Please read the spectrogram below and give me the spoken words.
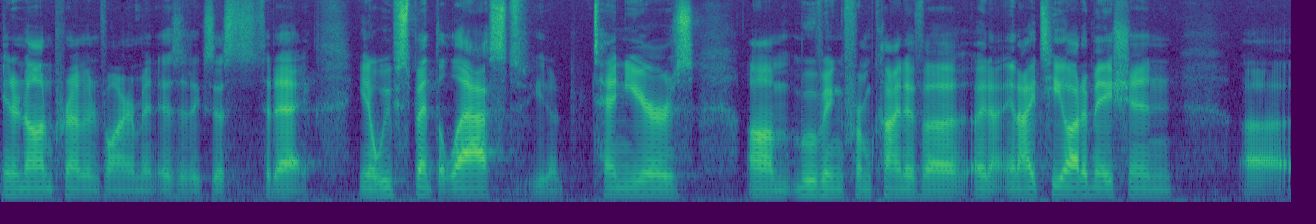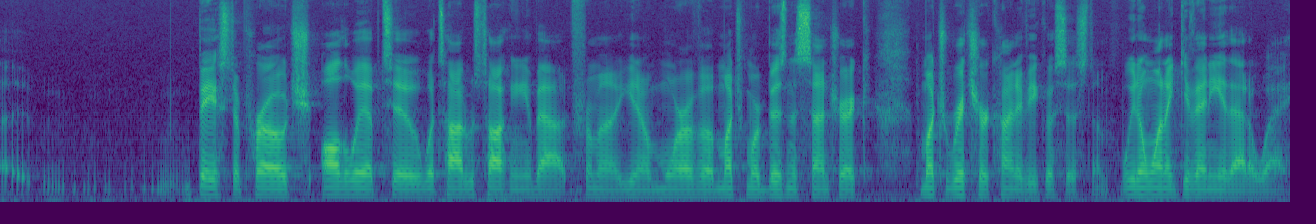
in an on-prem environment as it exists today. You know, we've spent the last you know 10 years um, moving from kind of a, an, an IT automation uh, based approach all the way up to what Todd was talking about from a you know more of a much more business centric, much richer kind of ecosystem. We don't want to give any of that away.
